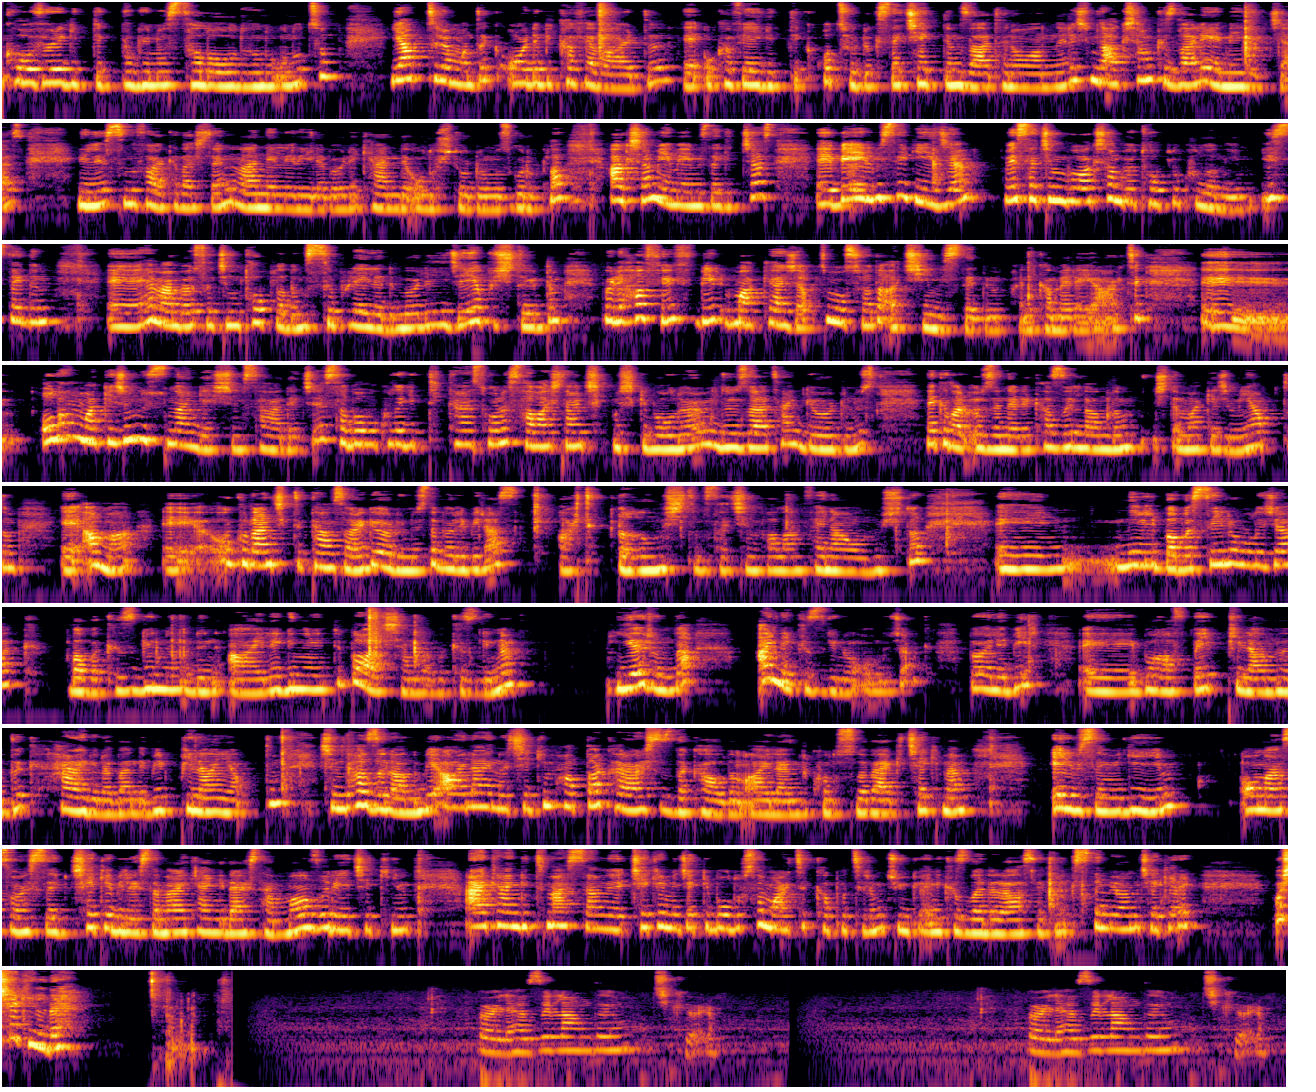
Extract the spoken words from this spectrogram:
kuaföre gittik bugünün salı olduğunu unutup yaptıramadık. Orada bir kafe vardı. E, o kafeye gittik, oturduk. Size çektim zaten o anları. Şimdi akşam kızlarla yemeğe gideceğiz. Nil'in sınıf arkadaşlarının anneleriyle böyle kendi oluşturduğumuz grupla akşam yemeğimize gideceğiz. E, bir elbise giyeceğim ve saçımı bu akşam böyle toplu kullanayım istedim. E, hemen böyle saçımı topladım, spreyledim, böyle iyice yapıştırdım. Böyle hafif bir makyaj yaptım. O sırada açayım istedim hani kamerayı artık. Ee, olan makyajımın üstünden geçtim sadece. Sabah okula gittikten sonra savaştan çıkmış gibi oluyorum. Dün zaten gördünüz. Ne kadar özenerek hazırlandım. İşte makyajımı yaptım. Ee, ama e, okuldan çıktıktan sonra gördüğünüzde böyle biraz artık dağılmıştım. Saçım falan fena olmuştu. Ee, Nil babasıyla olacak. Baba kız günü. Dün aile günüydü. Bu akşam baba kız günü. Yarın da anne kız günü olacak. Böyle bir e, bu haftayı planladık. Her güne ben de bir plan yaptım. Şimdi hazırlandım. Bir eyeliner çekeyim. Hatta kararsız da kaldım eyeliner konusunda. Belki çekmem. Elbisemi giyeyim. Ondan sonra size çekebilirsem, erken gidersem manzarayı çekeyim. Erken gitmezsem ve çekemeyecek gibi olursam artık kapatırım. Çünkü hani kızları da rahatsız etmek istemiyorum çekerek. Bu şekilde. Böyle hazırlandım. Çıkıyorum. Böyle hazırlandım. Çıkıyorum.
